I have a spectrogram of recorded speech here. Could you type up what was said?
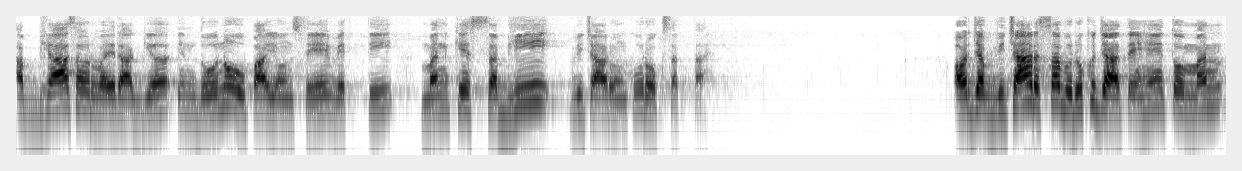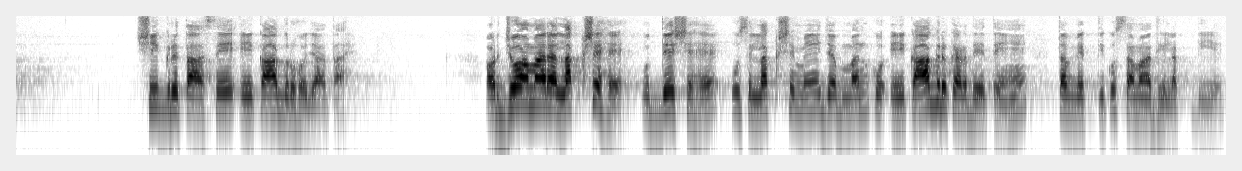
अभ्यास और वैराग्य, इन दोनों उपायों से व्यक्ति मन के सभी विचारों को रोक सकता है। और जब विचार सब रुक जाते हैं तो मन शीघ्रता से एकाग्र हो जाता है। और जो हमारा लक्ष्य है, उद्देश्य है, उस लक्ष्य में जब मन को एकाग्र कर देते हैं, तब व्यक्ति को समाधि लगती है।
